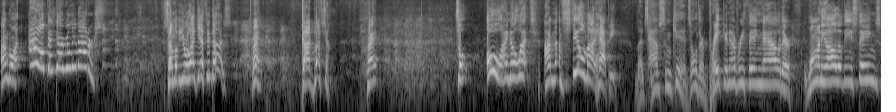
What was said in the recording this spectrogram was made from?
I'm going, I don't think that really matters. Some of you are like, yes, it does. Right? God bless you. Right? So, oh, I know what? I'm, I'm still not happy. Let's have some kids. Oh, they're breaking everything now. They're wanting all of these things.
